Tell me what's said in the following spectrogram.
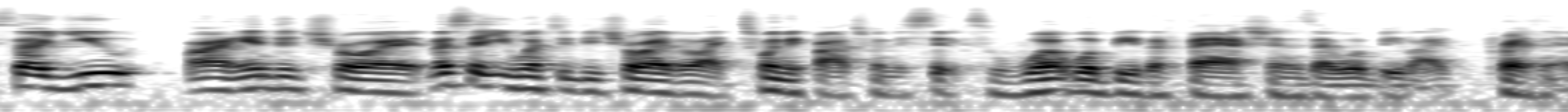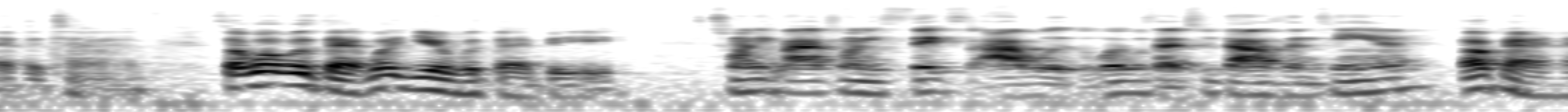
so you are in Detroit. Let's say you went to Detroit at like 25, 26. What would be the fashions that would be like present at the time? So what was that? What year would that be? 25, 26, I was, what was that, 2010? Okay.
